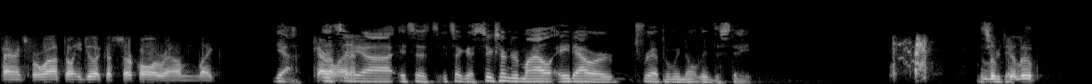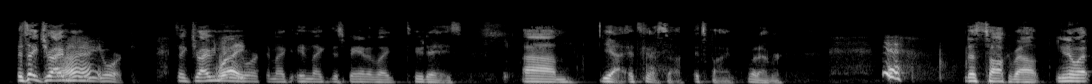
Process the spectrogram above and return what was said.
parents for a while. Don't you do like a circle around like Yeah, Carolina? It's a, uh, it's a, it's like a 600 mile, eight hour trip, and we don't leave the state. Loop de ridiculous. loop? It's like driving All to. New York. It's like driving to Right. New York in like in like the span of like two days. Um, yeah, it's gonna suck. It's fine. Whatever. Yeah. Let's talk about. You know what?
